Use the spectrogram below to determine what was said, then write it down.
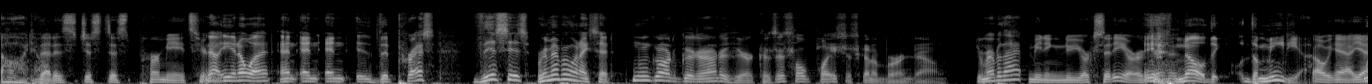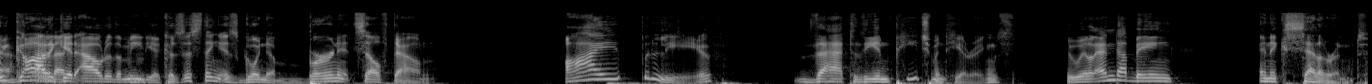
Oh. That is just just permeates here. Now you know what, and and and the press. This is. Remember when I said we got to get out of here because this whole place is going to burn down. Do you remember that? Meaning New York City or Yeah, no, the the media. Oh, yeah, yeah. We got to get out of the mm-hmm. media because this thing is going to burn itself down. I believe that the impeachment hearings will end up being an accelerant.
